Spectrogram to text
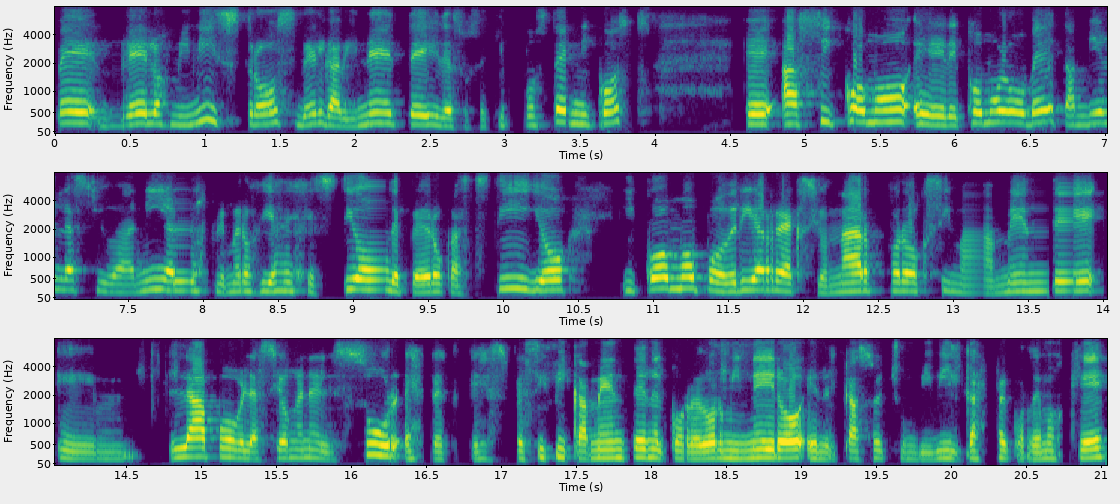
de los ministros, del gabinete y de sus equipos técnicos, eh, así como eh, de cómo lo ve también la ciudadanía en los primeros días de gestión de Pedro Castillo y cómo podría reaccionar próximamente em, la población en el sur, específicamente en el corredor minero, en el caso de Chumbivilcas. Recordemos que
